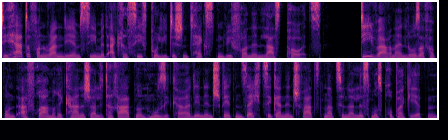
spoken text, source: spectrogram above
die Härte von Run DMC mit aggressiv-politischen Texten wie von den Last Poets. Die waren ein loser Verbund afroamerikanischer Literaten und Musiker, die in den späten 60ern den schwarzen Nationalismus propagierten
